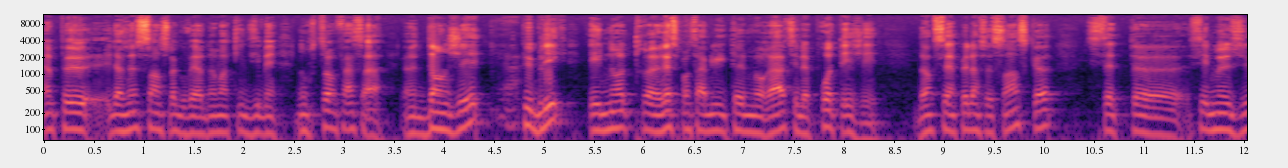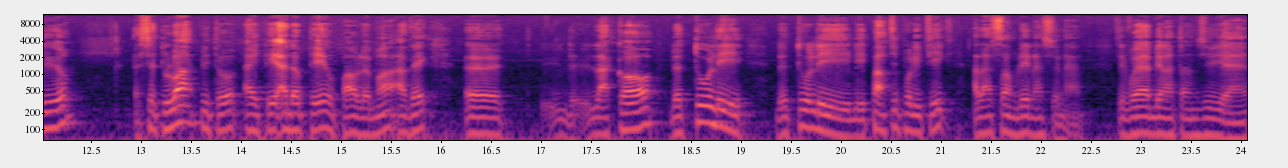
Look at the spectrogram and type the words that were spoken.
un peu, dans un sens, le gouvernement qui dit, mais nous sommes face à un danger public et notre responsabilité morale, c'est de protéger. Donc c'est un peu dans ce sens que cette, euh, ces mesures, cette loi plutôt, a été adoptée au Parlement avec euh, l'accord de tous les de tous les, partis politiques à l'Assemblée nationale. C'est vrai, bien entendu, il y, a,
